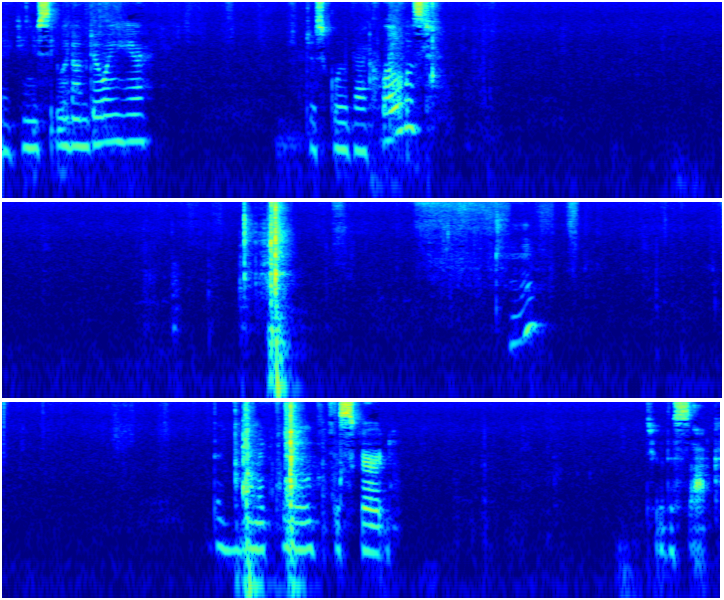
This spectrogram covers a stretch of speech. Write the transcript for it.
Okay, can you see what I'm doing here? Just glue that closed. Okay. Then you want to glue the skirt to the sock.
